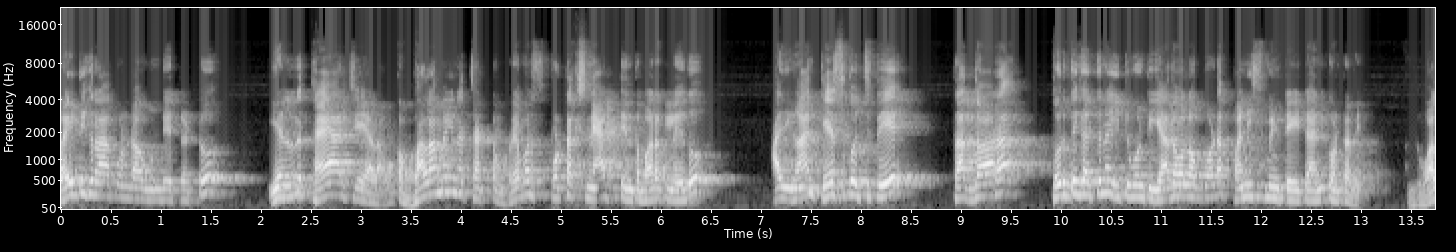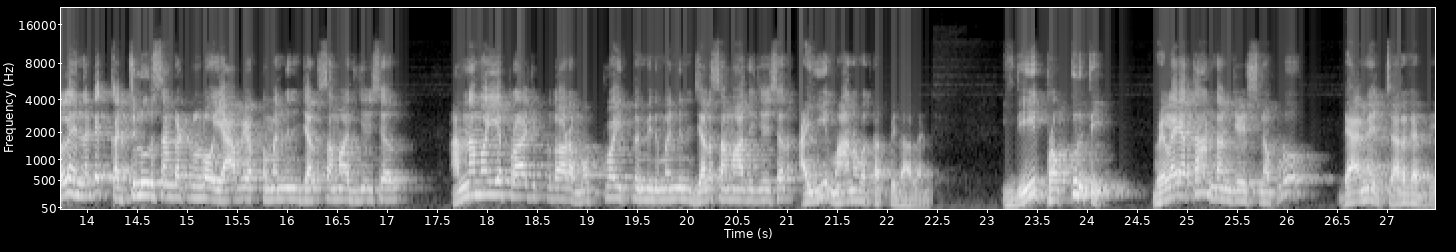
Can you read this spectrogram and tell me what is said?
బయటికి రాకుండా ఉండేటట్టు వీళ్ళని తయారు చేయాలి. ఒక బలమైన చట్టం రివర్స్ ప్రొటెక్షన్ యాక్ట్ ఇంతవరకు లేదు. అది కానీ తీసుకొచ్చితే తద్వారా త్వరితగతిన ఇటువంటి యదవలకు కూడా పనిష్మెంట్ వేయటానికి ఉంటుంది. అందువల్ల ఏంటంటే కచ్చులూరు సంఘటనలో యాభై ఒక్క మందిని జల సమాధి చేశారు. అన్నమయ్య ప్రాజెక్టు ద్వారా ముప్పై తొమ్మిది మందిని జల సమాధి చేశారు. అయ్యి మానవ తప్పిదాలండి. ఇది ప్రకృతి. విలయతాండం చేసినప్పుడు డ్యామేజ్ జరగద్ది.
